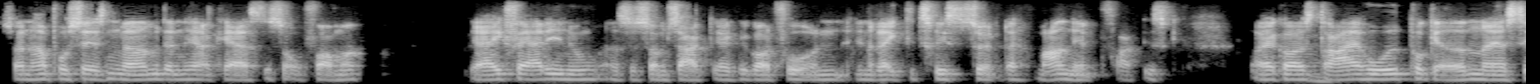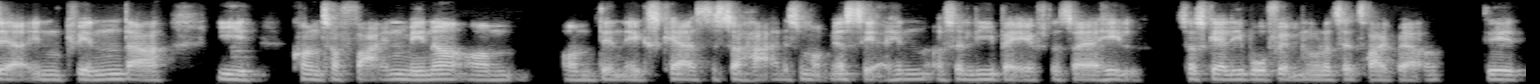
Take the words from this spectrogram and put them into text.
Sådan har processen været med den her kæreste så for mig. Jeg er ikke færdig endnu. Altså som sagt, jeg kan godt få en, en rigtig trist søndag. Meget nemt faktisk. Og jeg kan også dreje hovedet på gaden, når jeg ser en kvinde, der i kontrafejn minder om om den ekskæreste, så har jeg det som om jeg ser hende, og så lige bagefter, så er jeg helt, så skal jeg lige bruge fem minutter til at trække vejret. Det,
